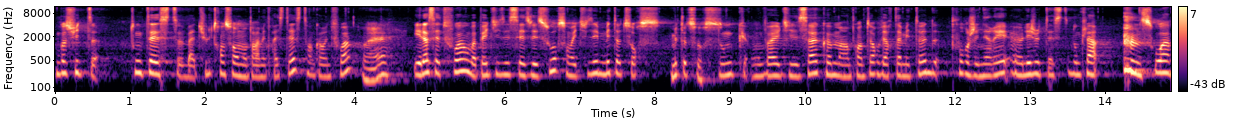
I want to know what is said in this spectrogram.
Donc ensuite, ton test, bah, tu le transformes en paramétrage test, encore une fois. Ouais. Et là, cette fois, on va pas utiliser CSV source, on va utiliser méthode source. Méthode source. Donc, on va utiliser ça comme un pointeur vers ta méthode pour générer euh, les jeux de test. Donc là, soit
